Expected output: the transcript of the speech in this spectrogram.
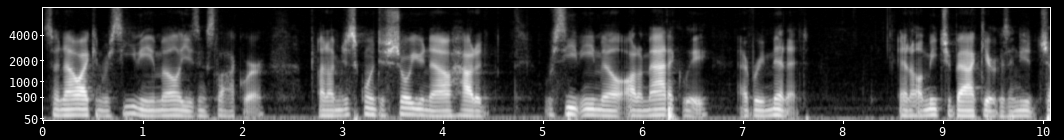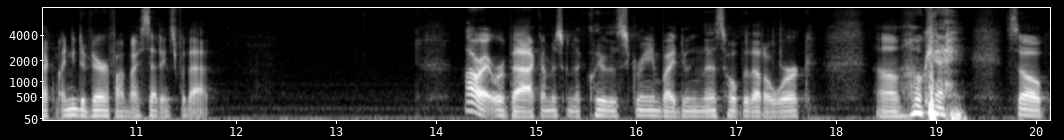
So now I can receive email using Slackware. And I'm just going to show you now how to receive email automatically every minute. And I'll meet you back here because I need to check, I need to verify my settings for that. Alright, we're back. I'm just going to clear the screen by doing this. Hopefully that'll work. Um, okay, so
